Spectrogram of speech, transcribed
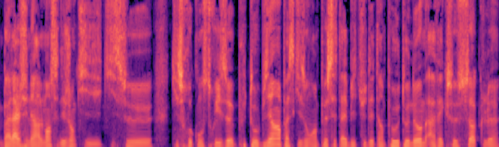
bah là généralement c'est des gens qui, qui se qui se reconstruisent plutôt bien parce qu'ils ont un peu cette habitude d'être un peu autonome avec ce socle,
